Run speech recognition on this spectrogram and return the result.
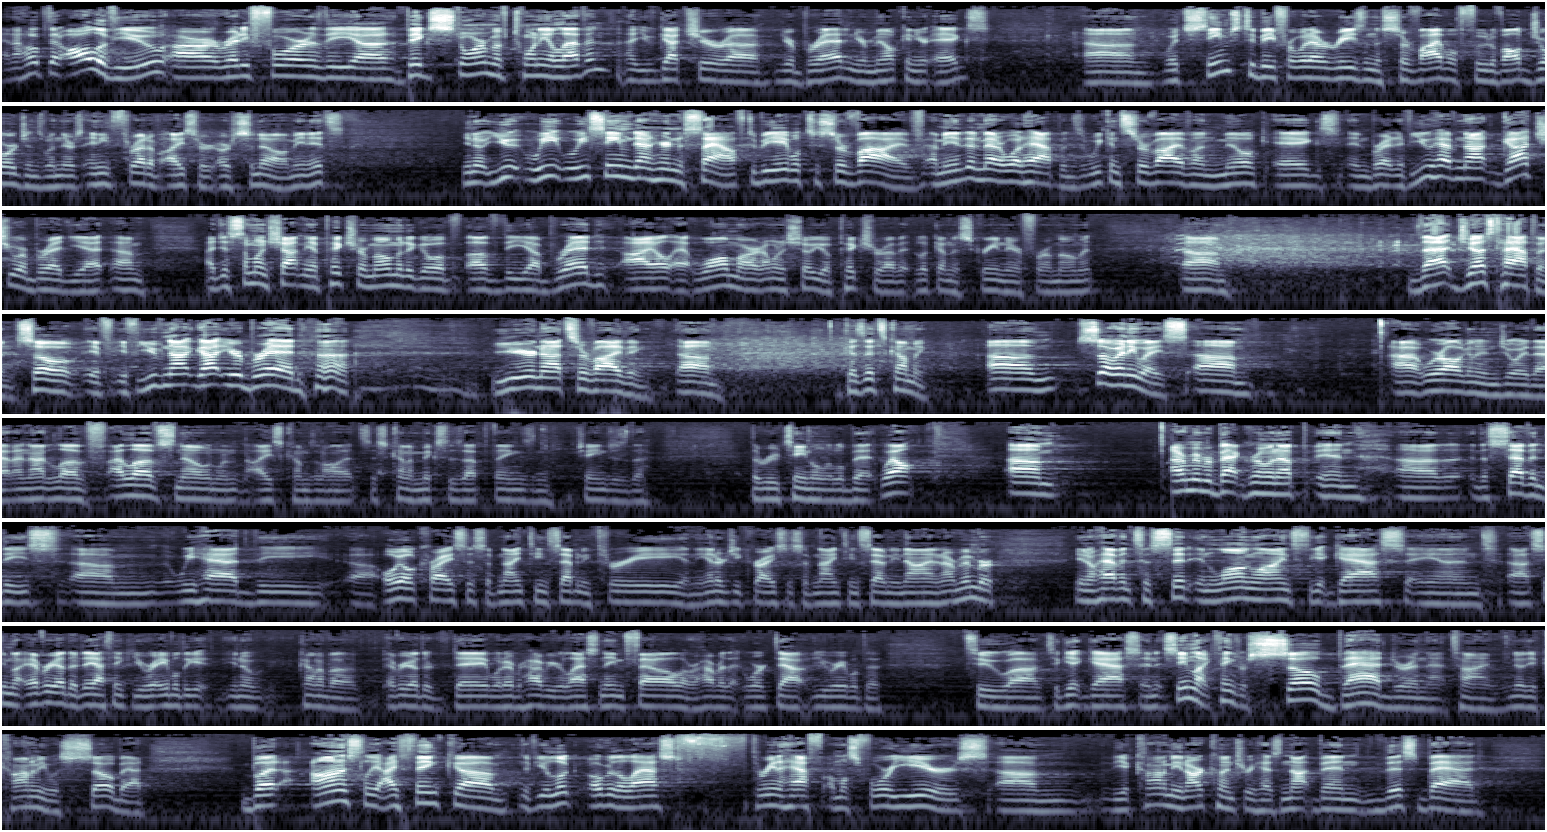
And I hope that all of you are ready for the uh, big storm of 2011. Uh, you've got your, uh, your bread and your milk and your eggs, um, which seems to be, for whatever reason, the survival food of all Georgians when there's any threat of ice or, or snow. I mean, it's, you know, you, we, we seem down here in the South to be able to survive. I mean, it doesn't matter what happens. We can survive on milk, eggs, and bread. If you have not got your bread yet, um, I just someone shot me a picture a moment ago of, of the uh, bread aisle at Walmart. I want to show you a picture of it. Look on the screen there for a moment. Um, that just happened. So if, if you've not got your bread, you're not surviving because um, it's coming. Um, so, anyways, um, uh, we're all going to enjoy that, and I love I love snow and when ice comes and all that. It just kind of mixes up things and changes the the routine a little bit. Well. I remember back growing up in, uh, the, 70s, um, we had the uh, oil crisis of 1973 and the energy crisis of 1979. And I remember, you know, having to sit in long lines to get gas, and uh, seemed like every other day I think you were able to get, you know, kind of a every other day, whatever, however your last name fell or however that worked out, you were able to to uh, to get gas. And it seemed like things were so bad during that time. You know, the economy was so bad. But honestly, I think um, if you look over the last three and a half, almost four years, um, the economy in our country has not been this bad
